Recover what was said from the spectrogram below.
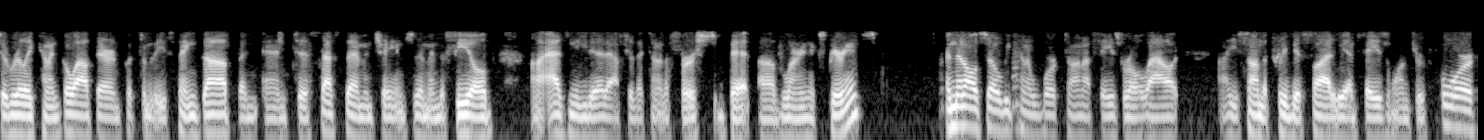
to really kind of go out there and put some of these things up and, and to assess them and change them in the field uh, as needed after the kind of the first bit of learning experience. And then also we kind of worked on a phase rollout. Uh, you saw on the previous slide, we had phase one through four.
